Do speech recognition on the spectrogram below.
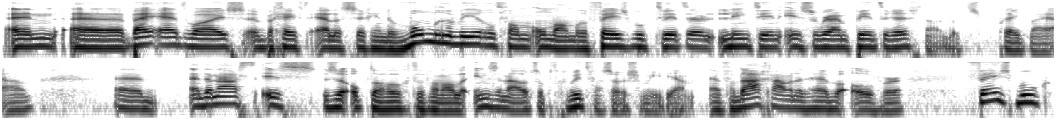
En eh, bij AdWise eh, begeeft Alice zich in de wonderenwereld van onder andere Facebook, Twitter, LinkedIn, Instagram, Pinterest. Nou, dat spreekt mij aan. Eh, en daarnaast is ze op de hoogte van alle ins en outs op het gebied van social media. En vandaag gaan we het hebben over Facebook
